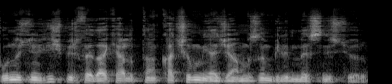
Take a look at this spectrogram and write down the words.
Bunun için hiçbir fedakarlıktan kaçınmayacağımızın bilinmesini istiyorum.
